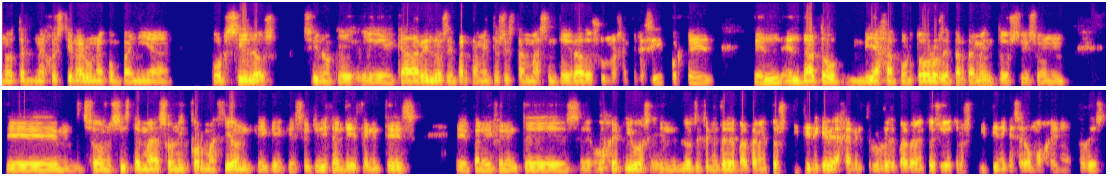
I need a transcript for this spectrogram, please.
no, gestionar una compañía por silos, sino que eh, cada vez los departamentos están más integrados unos entre sí, porque el, dato viaja por todos los departamentos y son, eh, son sistemas, son información que, que se utiliza en diferentes eh, para diferentes eh, objetivos en los diferentes departamentos y tiene que viajar entre unos departamentos y otros y tiene que ser homogéneo. Entonces,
